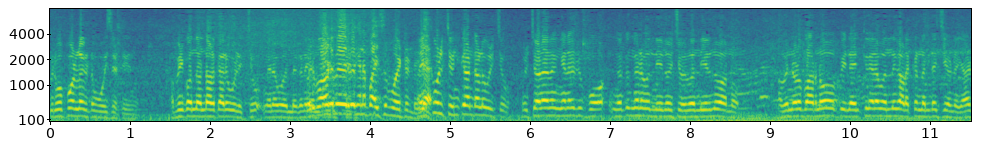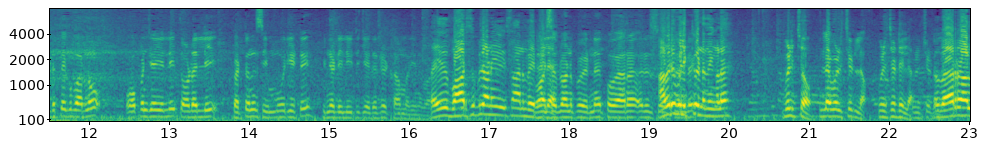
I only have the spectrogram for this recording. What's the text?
ഗ്രൂപ്പുകളിലിട്ട് വോയിസ് ഇട്ടിരുന്നു അപ്പോൾ എനിക്ക് ഒന്ന് ആൾക്കാർ വിളിച്ചു ഇങ്ങനെ വന്നിങ്ങനെ ഒരുപാട് പേര് ഇങ്ങനെ പൈസ പോയിട്ടുണ്ട് എനിക്ക് വിളിച്ചു എനിക്ക് രണ്ടാൾ വിളിച്ചു. വിളിച്ചാണ് ഇങ്ങനെ ഒരു നിങ്ങൾക്ക് ഇങ്ങനെ വന്നിരുന്നു വെച്ചു. വന്നിരുന്നു പറഞ്ഞു. അവനോട് പറഞ്ഞു പിന്നെ എനിക്ക് ഇങ്ങനെ വന്ന് കിടക്കണ്ട എന്താ ചെയ്യണ്ടത് ഞാൻ അടുത്തേക്ക് പറഞ്ഞു ഓപ്പൺ ചെയ്യൽ തൊടൽ പെട്ടെന്ന് സിം ഊരിയിട്ട് പിന്നെ ഡിലീറ്റ് ചെയ്തിട്ട് ഇട്ടാൽ മതി വാട്സപ്പിലാണ് ഈ സാധനം വരുന്നത് വാട്സാപ്പിലാണ് ഇപ്പോൾ വരുന്നത്. ഇപ്പോൾ വേറെ ഒരു അവർ വിളിക്കുന്നുണ്ട് നിങ്ങളെ? വിളിച്ചോ? ഇല്ല വിളിച്ചിട്ടില്ല. വിളിച്ചിട്ടില്ല. വേറൊരാൾ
